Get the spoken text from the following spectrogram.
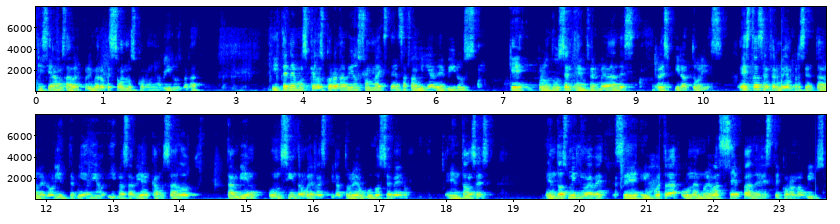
Quisiéramos saber primero qué son los coronavirus, ¿verdad? Y tenemos que los coronavirus son una extensa familia de virus que producen enfermedades respiratorias. Estas enfermedades han presentado en el Oriente Medio y nos habían causado también un síndrome respiratorio agudo severo. Entonces, en 2009 se encuentra una nueva cepa de este coronavirus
